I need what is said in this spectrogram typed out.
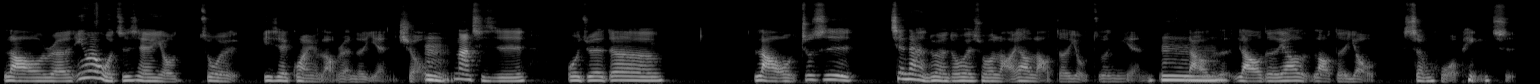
老人，因为我之前有做一些关于老人的研究，嗯，那其实我觉得老就是。现在很多人都会说老要老得有尊严，嗯，老的老的要老得有生活品质，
